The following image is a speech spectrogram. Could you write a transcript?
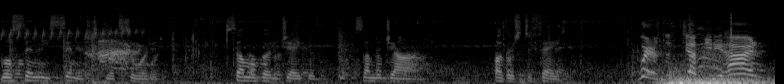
We'll send these sinners to get sorted. Some will go to Jacob, some to John, others to Faith. Where's the deputy hiding?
